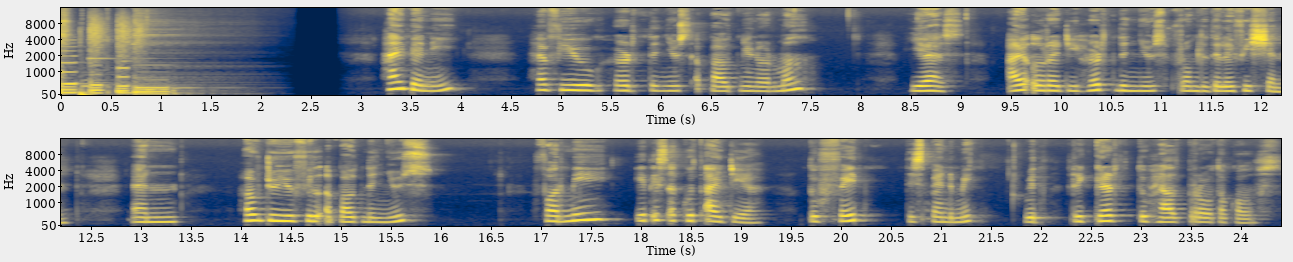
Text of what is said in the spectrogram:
Hi Benny, have you heard the news about new normal? Yes, I already heard the news from the television. And how do you feel about the news? For me, it is a good idea to fight this pandemic with regard to health protocols,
